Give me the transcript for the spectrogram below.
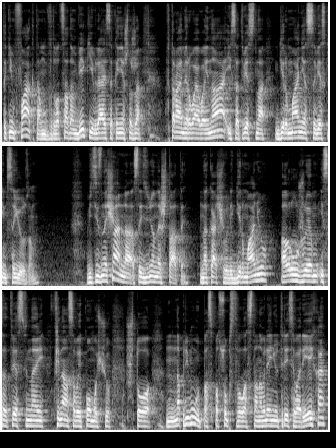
таким фактом в 20 веке является, конечно же, Вторая мировая война и, соответственно, Германия с Советским Союзом. Ведь изначально Соединенные Штаты накачивали Германию оружием и, соответственной финансовой помощью, что напрямую поспособствовало становлению Третьего рейха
